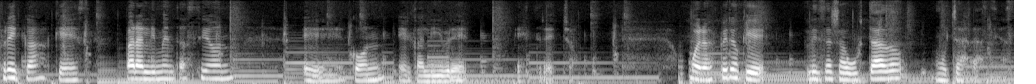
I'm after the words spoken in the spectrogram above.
freca, que es para alimentación eh, con el calibre estrecho. Bueno, espero que les haya gustado. Muchas gracias.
